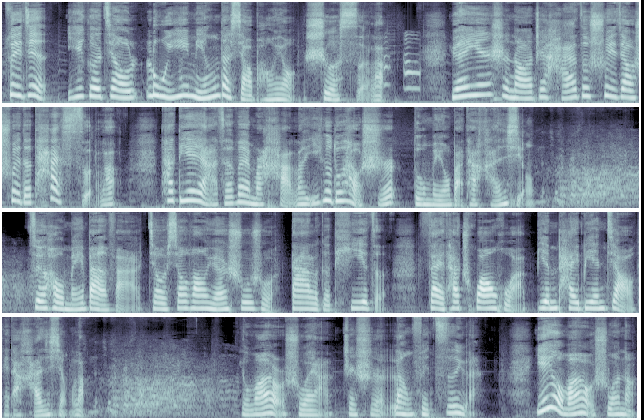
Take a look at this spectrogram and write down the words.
最近一个叫陆一鸣的小朋友社死了，原因是呢，这孩子睡觉睡得太死了，他爹呀在外面喊了一个多小时都没有把他喊醒。最后没办法，叫消防员叔叔搭了个梯子，在他窗户啊边拍边叫，给他喊醒了。有网友说呀，这是浪费资源；也有网友说呢，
